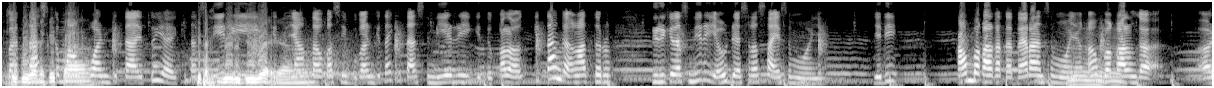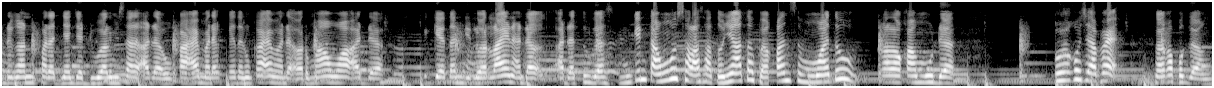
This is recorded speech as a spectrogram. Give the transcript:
batas kita. kemampuan kita itu ya kita, Kita sendiri, sendiri juga, gitu. ya. yang tahu kesibukan kita kita sendiri gitu kalau kita nggak ngatur diri kita sendiri ya udah selesai semuanya jadi kamu bakal keteteran semuanya kamu Hmm. bakal nggak eh, dengan padatnya jadwal misal ada UKM ada kegiatan UKM ada ormawa ada kegiatan di luar lain ada ada tugas mungkin kamu salah satunya atau bahkan semua itu kalau kamu udah oh aku capek nggak kepegang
